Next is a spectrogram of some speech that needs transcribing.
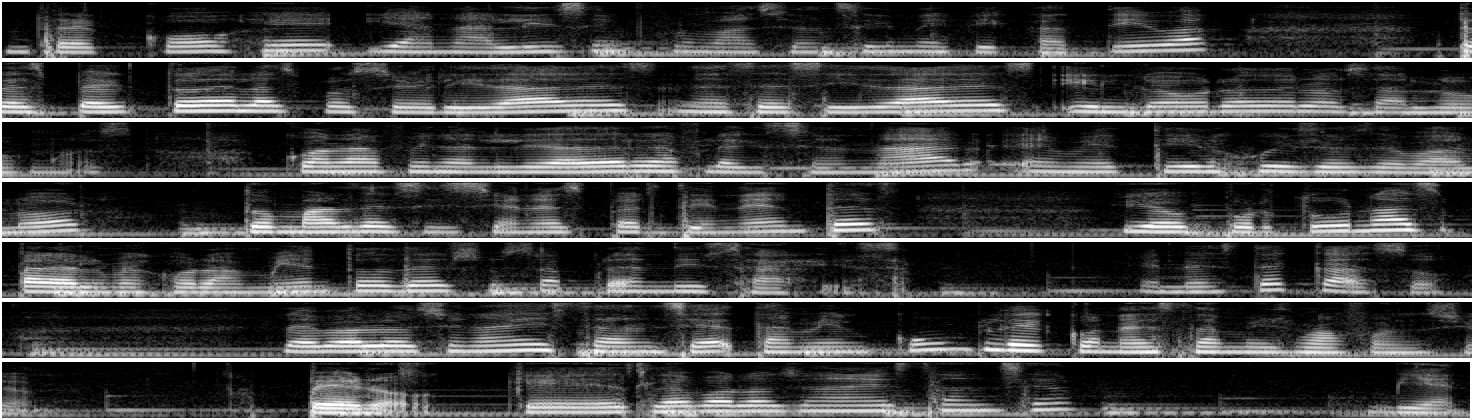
recoge y analiza información significativa respecto de las posibilidades, necesidades y logro de los alumnos, con la finalidad de reflexionar, emitir juicios de valor, tomar decisiones pertinentes y oportunas para el mejoramiento de sus aprendizajes. En este caso, la evaluación a distancia también cumple con esta misma función. Pero, ¿qué es la evaluación a distancia? Bien,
